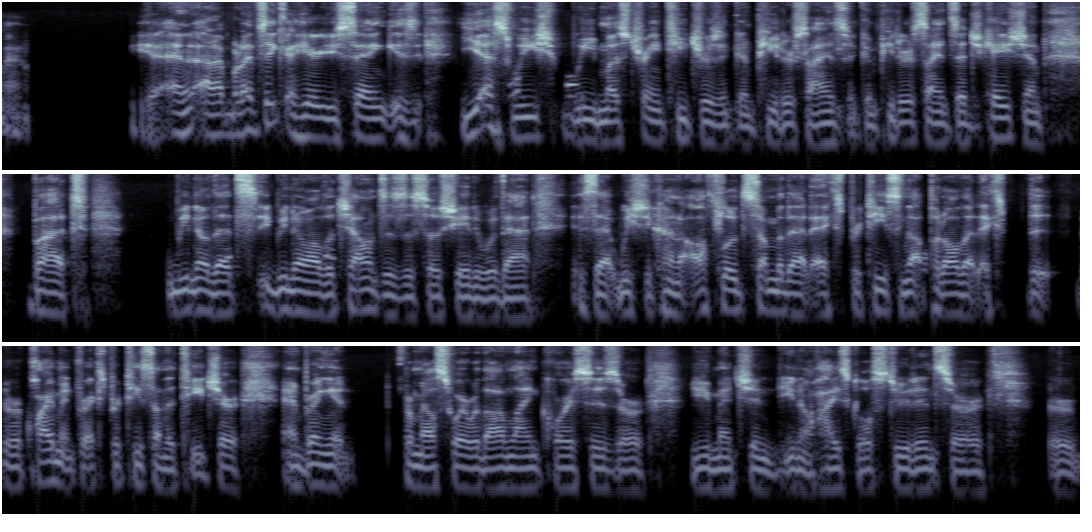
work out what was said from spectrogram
Yeah. Yeah, and uh, what I think I hear you saying is, yes, we sh- we must train teachers in computer science and computer science education, but we know that's we know all the challenges associated with that is that we should kind of offload some of that expertise and not put all that ex- the, the requirement for expertise on the teacher and bring it from elsewhere with online courses or you mentioned you know high school students or or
